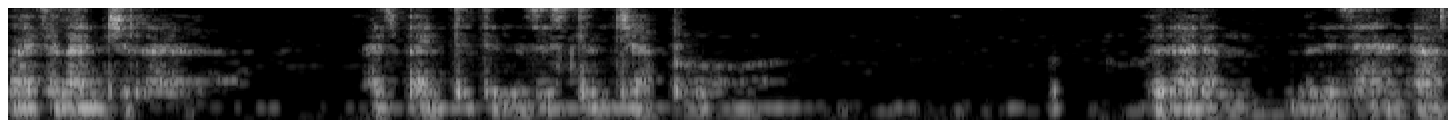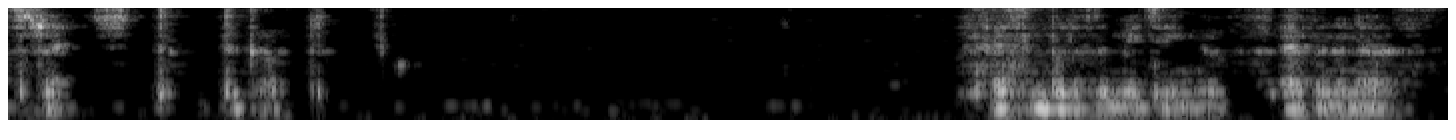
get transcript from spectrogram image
Michelangelo has painted in the Sistine Chapel. with Adam with his hand outstretched to God. A symbol of the meeting of heaven and earth,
